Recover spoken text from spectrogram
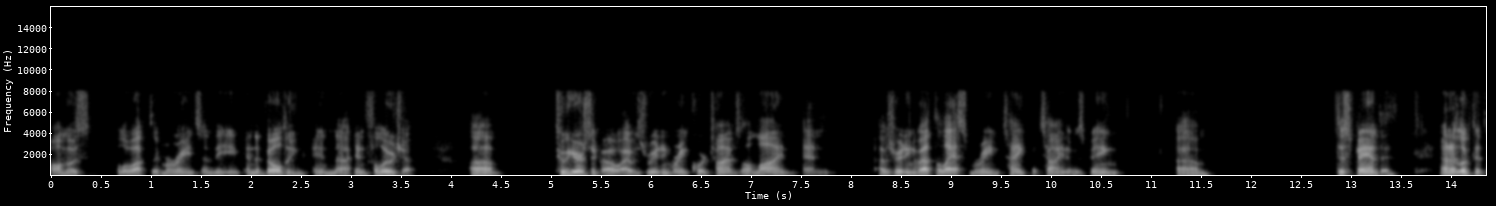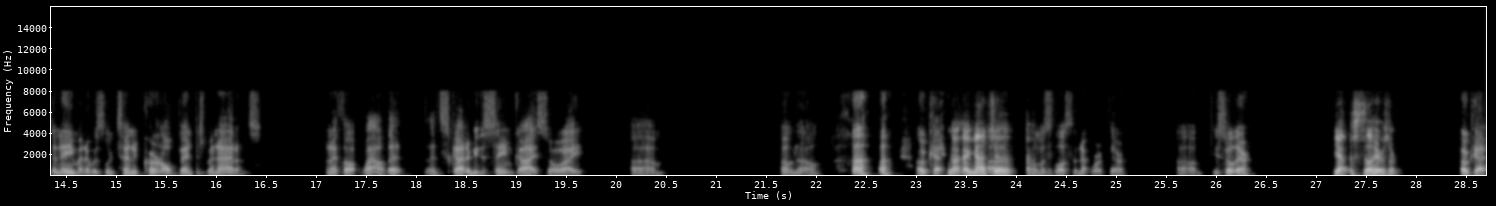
almost blew up the Marines in the in the building in uh, in Fallujah. Um, two years ago, I was reading Marine Corps Times online, and I was reading about the last Marine tank battalion that was being um, disbanded, and I looked at the name, and it was Lieutenant Colonel Benjamin Adams, and I thought, wow, that that's got to be the same guy. So I, um, oh no, okay, i I got you uh, almost lost the network there. Um, you still there? yep still here sir Okay.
